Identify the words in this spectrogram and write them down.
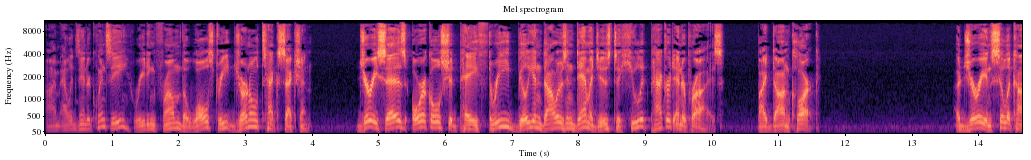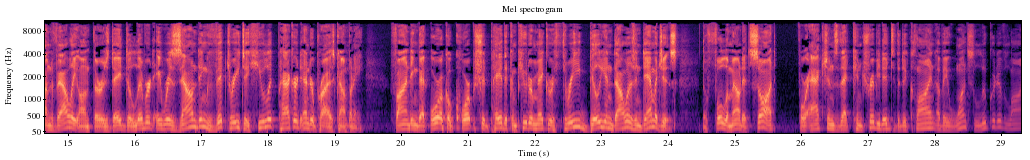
I'm Alexander Quincy, reading from the Wall Street Journal tech section. Jury says Oracle should pay $3 billion in damages to Hewlett Packard Enterprise. By Don Clark. A jury in Silicon Valley on Thursday delivered a resounding victory to Hewlett Packard Enterprise Company, finding that Oracle Corp should pay the computer maker $3 billion in damages, the full amount it sought, for actions that contributed to the decline of a once lucrative line.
